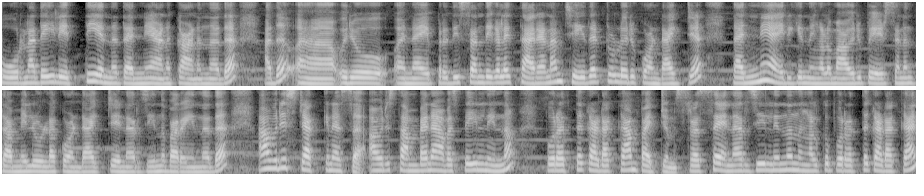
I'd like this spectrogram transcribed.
പൂർണതയിലെത്തി എന്ന് തന്നെയാണ് കാണുന്നത്. അത് ഒരു പ്രതിസന്ധികളെ തരണം ചെയ്തിട്ടുള്ളൊരു കോണ്ടാക്റ്റ് തന്നെയായിരിക്കും നിങ്ങളും ആ ഒരു പേഴ്സണും തമ്മിലുള്ള കോണ്ടാക്റ്റ് എനർജി എന്ന് പറയുന്നത്. ആ ഒരു സ്റ്റക്നെസ് ആ ഒരു സ്തംഭനാവസ്ഥയിൽ നിന്നും പുറത്ത് കടക്കാൻ പറ്റും. സ്ട്രെസ് എനർജിയിൽ നിന്ന് നിങ്ങൾക്ക് പുറത്ത് കടക്കാൻ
